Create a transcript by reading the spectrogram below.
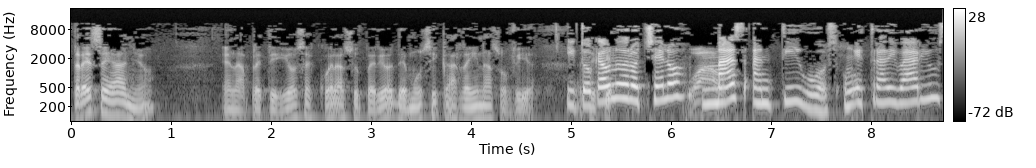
13 años en la prestigiosa Escuela Superior de Música Reina Sofía. Y toca uno de los chelos más antiguos, un Stradivarius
